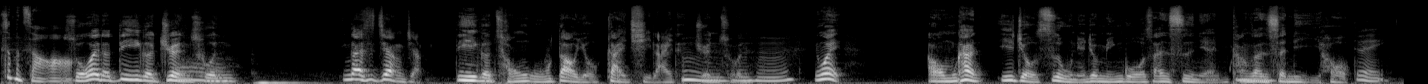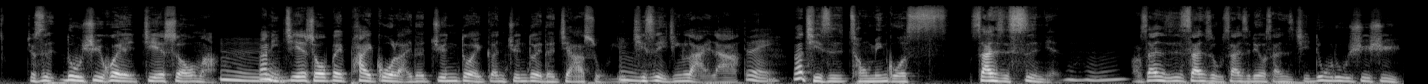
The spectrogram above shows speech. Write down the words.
这么早啊？所谓的第一个眷村，哦、应该是这样讲：第一个从无到有盖起来的眷村。嗯嗯、因为啊，我们看一九四五年，就民国三四年抗战胜利以后，对、嗯。就是陆续会接收嘛。嗯，那你接收被派过来的军队跟军队的家属，也其实已经来啦、啊嗯。对，那其实从民国三十四年，嗯哼，啊，三十四、三十五、三十六、三十七，陆陆续续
